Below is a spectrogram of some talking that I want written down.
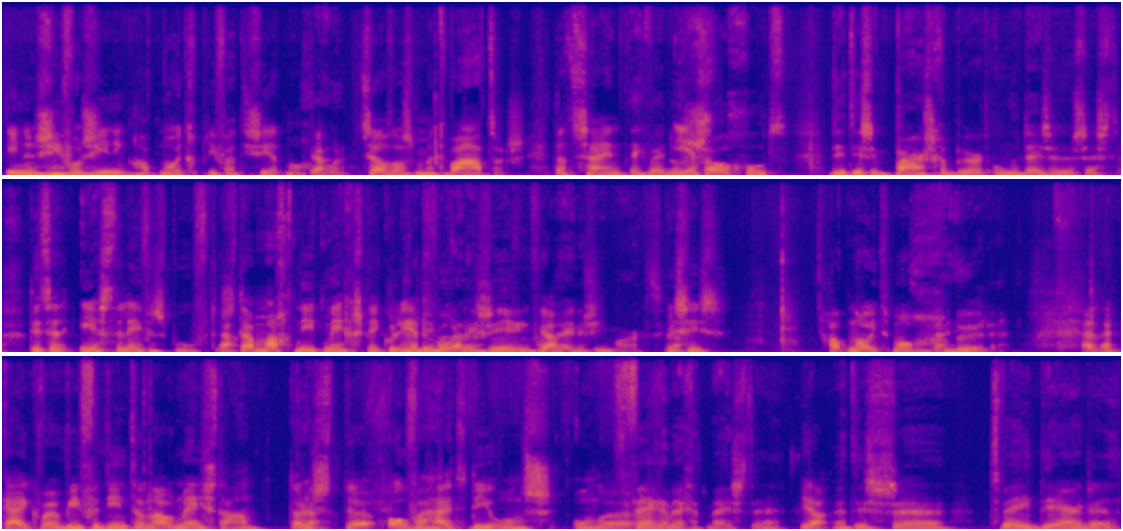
Energievoorziening had nooit geprivatiseerd mogen Ja. worden. Hetzelfde als met waters. Dat zijn Ik weet nog eerst- zo goed, dit is in Paars gebeurd onder D66. Dit zijn eerste levensbehoeftes. Ja. Daar mag niet mee De gespeculeerd worden. liberalisering van Ja. de energiemarkt. Ja. Precies. Had nooit mogen Nee. gebeuren. En dan kijken we, wie verdient er nou het meest aan? Dat is de overheid die ons onder... Verreweg het meeste. Hè? Ja. Het is eh, twee derde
